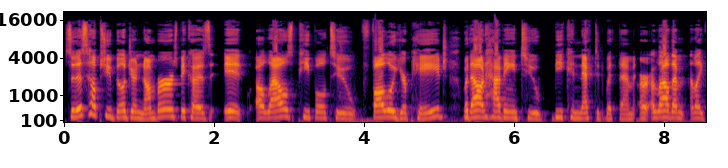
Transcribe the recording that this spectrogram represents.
So this helps you build your numbers because it allows people to follow your page without having to be connected with them or allow them like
